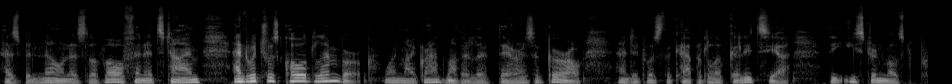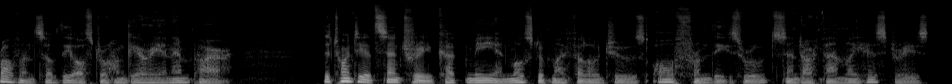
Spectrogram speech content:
has been known as Lvov in its time, and which was called Lemberg when my grandmother lived there as a girl, and it was the capital of Galicia, the easternmost province of the Austro Hungarian Empire. The twentieth century cut me and most of my fellow Jews off from these roots and our family histories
